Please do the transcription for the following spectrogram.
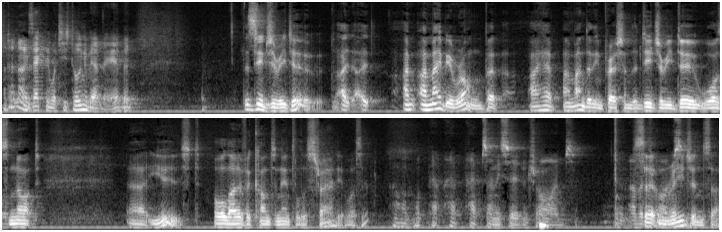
I don't know exactly what she's talking about there, but The didgeridoo. I, I, I, may be wrong, but I have, I'm under the impression the didgeridoo was not uh, used all over continental Australia, was it? oh, perhaps only certain tribes. other Certain tribes- regions, I,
